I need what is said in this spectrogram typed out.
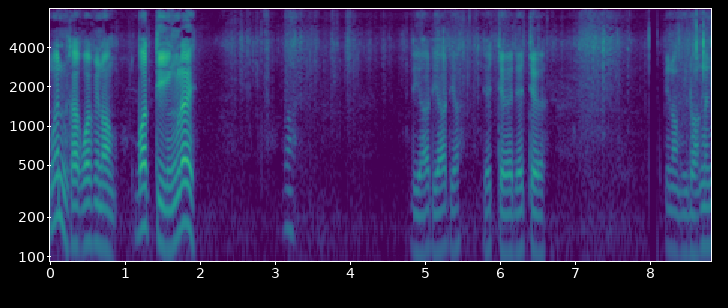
มึนคักว่าพี่น้องบ่ติงเลย เดี๋ยวเดี๋ยวเดี๋ยวเดี๋ยวเจอเดี๋ยวเจอ พี่น้องอีกดอกหนึ่ง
